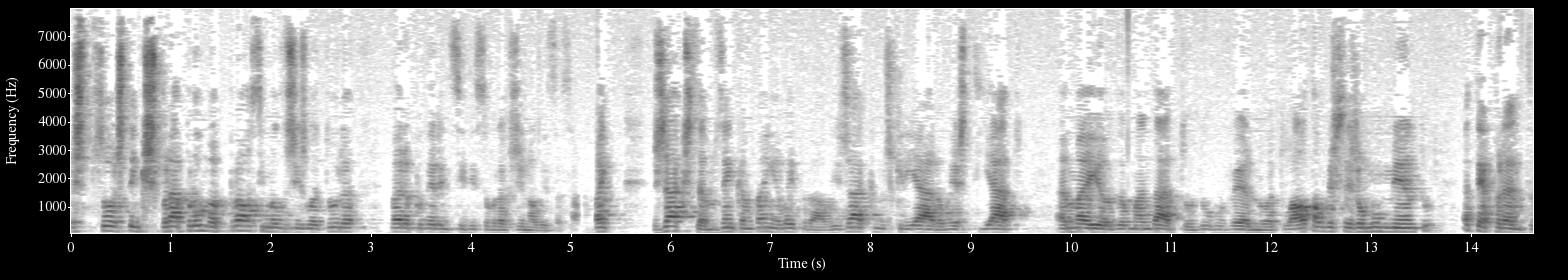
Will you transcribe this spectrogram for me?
as pessoas têm que esperar para uma próxima legislatura para poderem decidir sobre a regionalização. Bem, já que estamos em campanha eleitoral e já que nos criaram este hiato a meio do mandato do governo atual, talvez seja o momento, até perante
